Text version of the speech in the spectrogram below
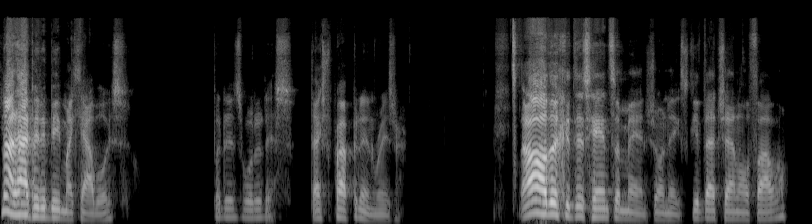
Not happy to beat my Cowboys, but it is what it is. Thanks for popping in, Razor. Oh, look at this handsome man, Sean Higgs. Give that channel a follow.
